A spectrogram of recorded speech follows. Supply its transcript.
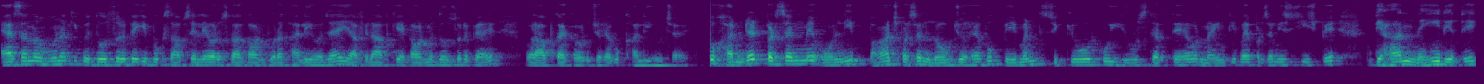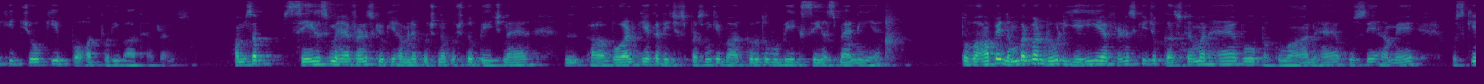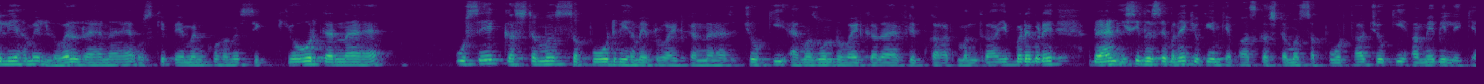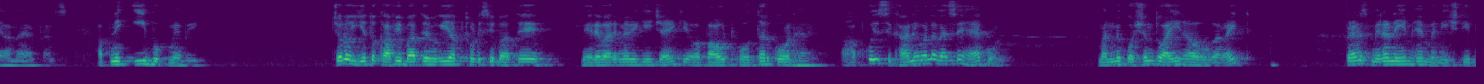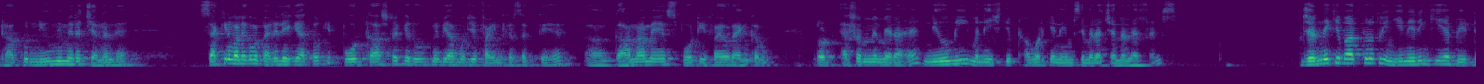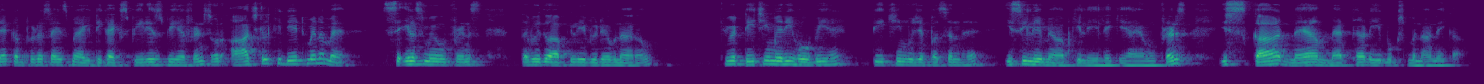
ऐसा ना हो ना कि कोई ₹200 की बुक्स आपसे ले और उसका अकाउंट पूरा खाली हो जाए, या फिर आपके अकाउंट में ₹200 आए और आपका अकाउंट जो है वो खाली हो जाए। तो 100% में ओनली 5% लोग जो है वो पेमेंट सिक्योर को यूज़ करते हैं और 95% इस चीज़ पे ध्यान नहीं देते कि जो कि बहुत बुरी बात है फ्रेंड्स। हम सब सेल्स में हैं फ्रेंड्स क्योंकि हमने कुछ ना कुछ तो बेचना है। वर्ल्ड की अगर रिचेस्ट पर्सन की बात करूँ तो वो भी एक सेल्समैन ही है। तो वहाँ पे नंबर वन रूल यही है फ्रेंड्स कि जो कस्टमर है वो भगवान है, उसे हमें उसके लिए हमें लॉयल रहना है, उसके पेमेंट को हमें सिक्योर करना है उसे कस्टमर सपोर्ट भी हमें प्रोवाइड करना है, जो कि अमेजोन प्रोवाइड कर रहा है, फ्लिपकार्ट, मंत्रा ये बड़े-बड़े ब्रांड इसी वजह से बने क्योंकि इनके पास कस्टमर सपोर्ट था, जो कि हमें भी लेके आना है फ्रेंड्स, अपने ई-बुक में भी। चलो ये तो काफ़ी बातें होगी अब थोड़ी-सी बातें मेरे बारे में भी की जाए कि अबाउट ऑथर कौन है? आपको ये सिखाने वाला वैसे है कौन? मन में क्वेश्चन तो आ ही रहा होगा, राइट? फ्रेंड्स मेरा नेम है मनीषदीप ठाकुर, न्यू मी मेरा चैनल है। सेकंड वाले को मैं पहले लेके आता हूँ कि पॉडकास्टर के रूप में भी आप मुझे फाइंड कर सकते हैं। गाना में स्पॉटिफ़ाई और एंकम डॉट एफएम में मेरा है। न्यू मी मनीषदीप ठाकुर के नेम से मेरा चैनल है फ्रेंड्स। जर्नी की बात करूँ तो इंजीनियरिंग की है, बीटेक कंप्यूटर साइंस में आईटी का एक्सपीरियंस भी है फ्रेंड्स और आजकल की डेट में ना मैं सेल्स में हूँ फ्रेंड्स, तभी तो आपके लिए वीडियो बना रहा हूँ। क्योंकि टीचिंग मेरी हॉबी है, टीचिंग मुझे पसंद है, इसीलिए मैं आपके लिए लेके आया हूँ फ्रेंड्स, इसका नया मेथड ई-बुक्स बनाने का।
